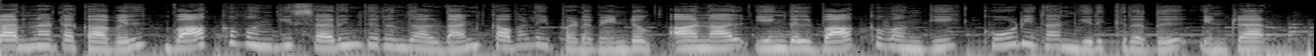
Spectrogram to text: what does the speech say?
கர்நாடகாவில் வாக்கு வங்கி சரிந்திருந்தால்தான் கவலைப்பட வேண்டும். ஆனால் எங்கள் வாக்கு வங்கி கூடிதான் இருக்கிறது என்றார்.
